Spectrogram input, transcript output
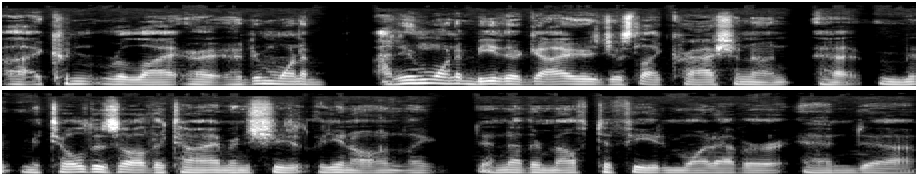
I couldn't rely. I didn't want to. I didn't want to be the guy who's just like crashing on uh, Matilda's all the time, and she, you know, and like another mouth to feed and whatever. And uh,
